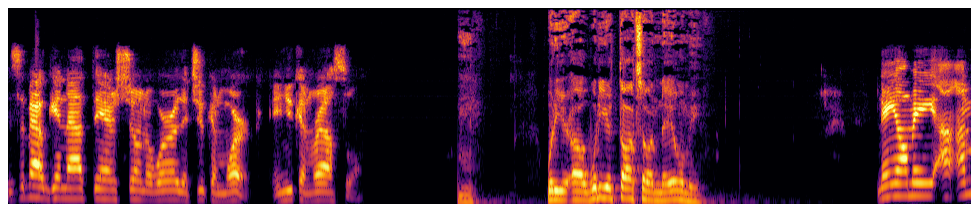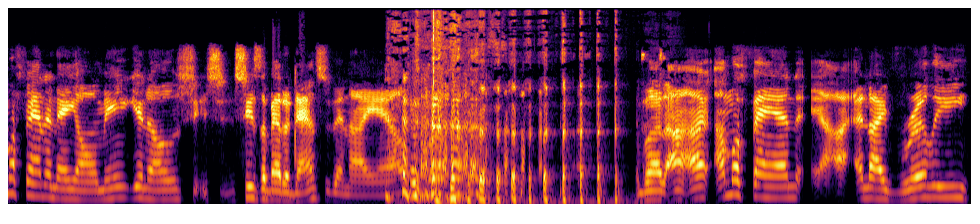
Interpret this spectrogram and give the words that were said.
it's about getting out there and showing the world that you can work and you can wrestle What are your uh, What are your thoughts on Naomi? Naomi, I- I'm a fan of Naomi. You know, she, she, she's a better dancer than I am. but I, I, I'm a fan, and I really,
